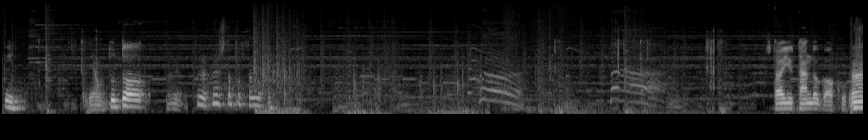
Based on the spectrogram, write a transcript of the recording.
Qui. Vediamo tutto... Cosa, cosa sta portando qua? Sto aiutando Goku. Ah.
